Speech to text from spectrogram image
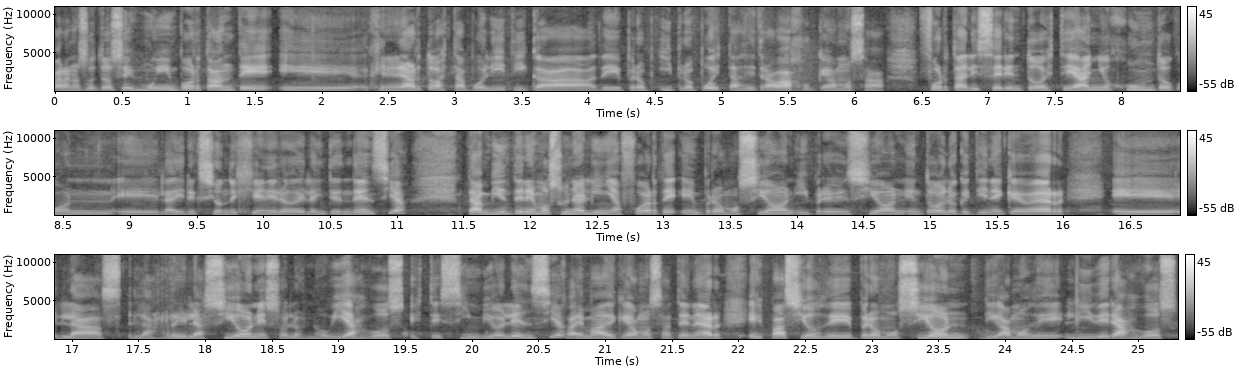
Para nosotros es muy importante eh, generar toda esta política y propuestas de trabajo que vamos a fortalecer en todo este año junto con eh, la Dirección de Género de la Intendencia. También tenemos una línea fuerte en promoción y prevención en todo lo que tiene que ver eh, las, relaciones o los noviazgos este, sin violencia. Además de que vamos a tener espacios de promoción, digamos, de liderazgos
